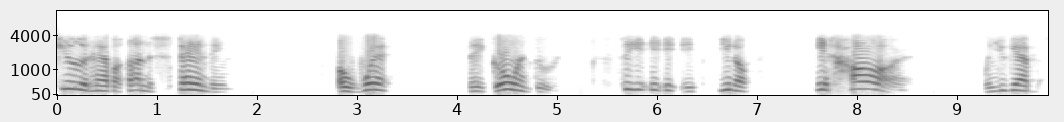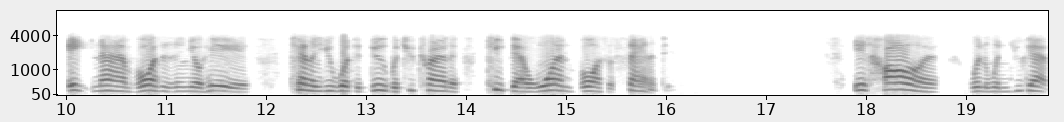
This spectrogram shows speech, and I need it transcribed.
should have an understanding of what they're going through. See, it, it, it, you know, it's hard when you got eight, nine voices in your head telling you what to do, but you're trying to keep that one voice of sanity. It's hard when when you got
